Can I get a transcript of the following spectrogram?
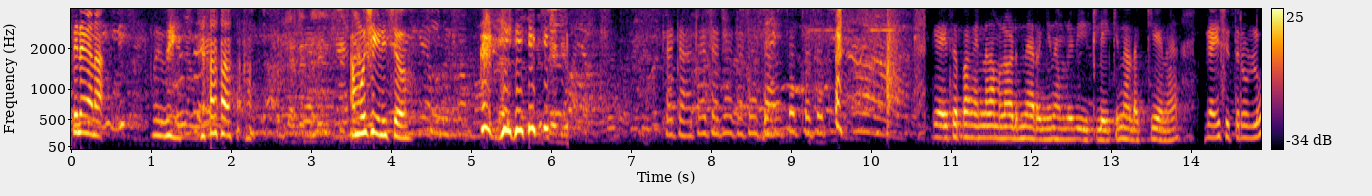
പിന്നെ കാണാം. അമ്മു ക്ഷീണിച്ചോ? ഗൈസ് അപ്പം അങ്ങനെ നമ്മൾ അവിടെ നിന്ന് ഇറങ്ങി നമ്മൾ വീട്ടിലേക്ക് നടക്കുകയാണ്. ഗൈസ് ഇത്രേ ഉള്ളൂ.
